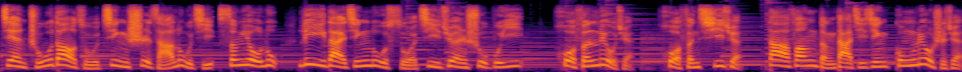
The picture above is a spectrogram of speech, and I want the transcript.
见《竹道祖晋世杂录集》《僧佑录》《历代经录》所记卷数不一，或分六卷。或分七卷，大方等大集经共六十卷，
